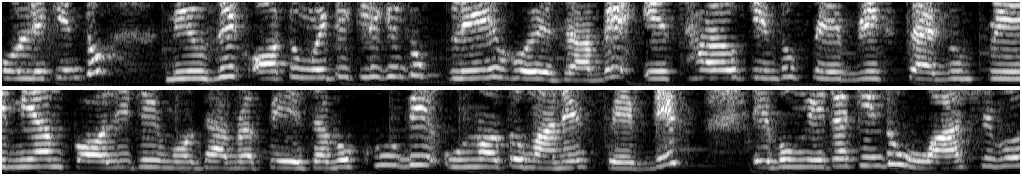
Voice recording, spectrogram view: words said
করলে কিন্তু মিউজিক অটোমেটিকলি কিন্তু প্লে হয়ে যাবে। এছাড়াও কিন্তু ফেব্রিক্সটা একদম প্রিমিয়াম কোয়ালিটির মধ্যে আমরা পেয়ে যাব। খুবই উন্নত মানের ফেব্রিক্স এবং এটা কিন্তু ওয়াশেবল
